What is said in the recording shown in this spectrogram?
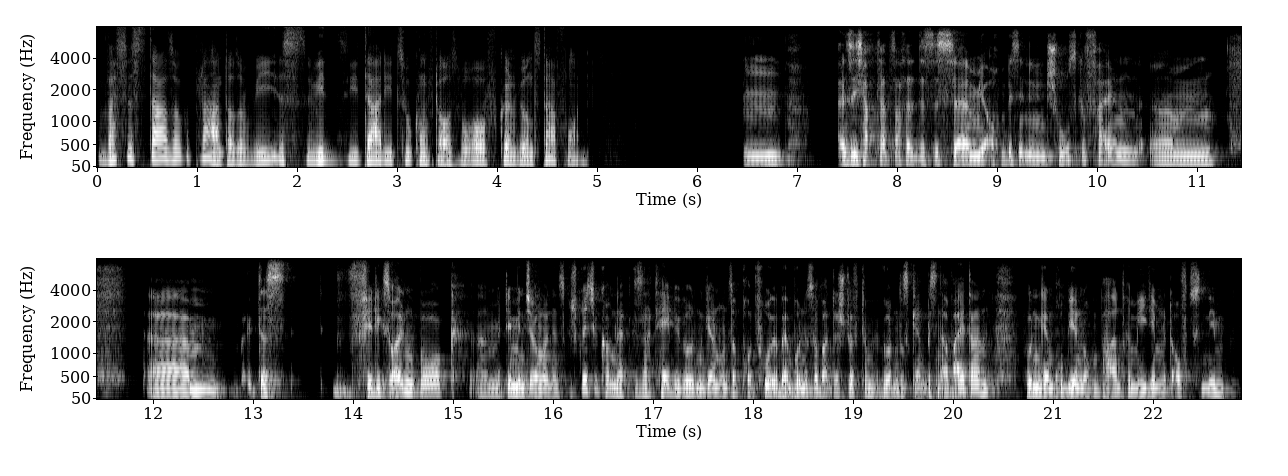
was ist da so geplant? Also wie ist, wie sieht da die Zukunft aus? Worauf können wir uns da freuen? Mm, also ich habe Tatsache, das ist äh, mir auch ein bisschen in den Schoß gefallen. Ähm, ähm, das Felix Oldenburg, äh, mit dem bin ich irgendwann ins Gespräch gekommen, der hat gesagt, hey, wir würden gerne unser Portfolio beim Bundesverband der Stiftung, wir würden das gerne ein bisschen erweitern, würden gerne probieren, noch ein paar andere Medien mit aufzunehmen,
